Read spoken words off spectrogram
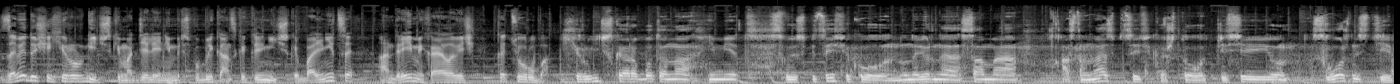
заведующий хирургическим отделением Республиканской клинической больницы Андрей Михайлович Катюруба. Хирургическая работа, она имеет свою специфику. Ну, наверное, самая основная специфика, что вот при всей ее сложности,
